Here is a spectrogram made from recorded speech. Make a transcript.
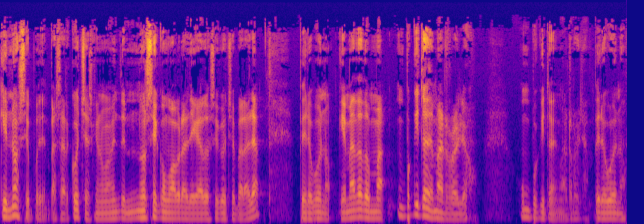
que no se pueden pasar coches, que normalmente no sé cómo habrá llegado ese coche para allá, pero bueno, que me ha dado un poquito de mal rollo, un poquito de mal rollo, pero bueno,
